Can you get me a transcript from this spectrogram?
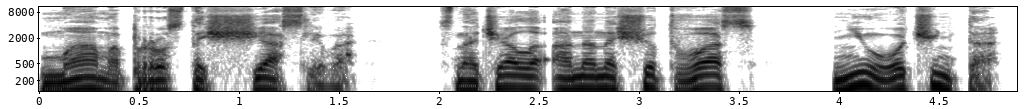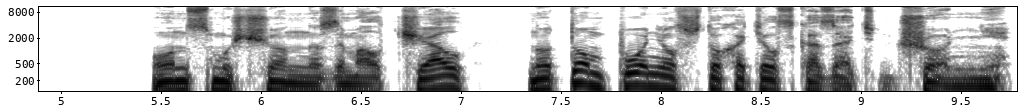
Мама просто счастлива. Сначала она насчет вас не очень-то». Он смущенно замолчал, но Том понял, что хотел сказать Джонни.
